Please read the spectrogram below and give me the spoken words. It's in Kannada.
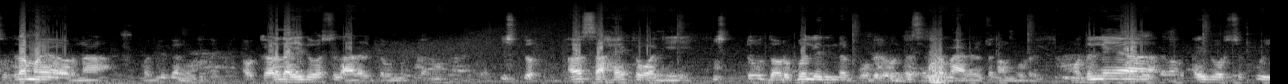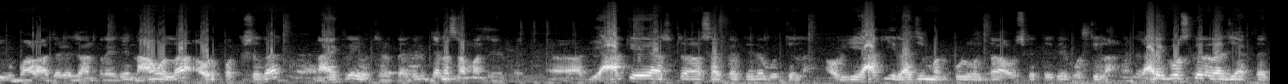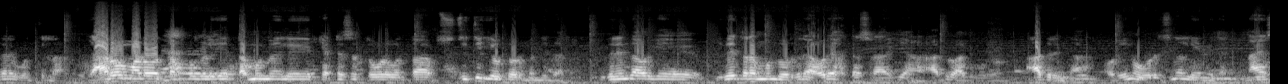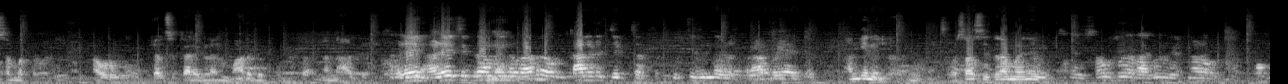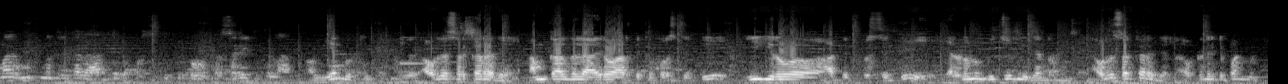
ಸಿದ್ದರಾಮಯ್ಯ ಅವ್ರನ್ನ ಮೊದಲಿಂದ ನೋಡಿದ್ದೇವೆ ಅವ್ರು ಕಳೆದ ಐದು ವರ್ಷದ ಆಡಳಿತವನ್ನು ಕೂಡ ನೋಡಿದ್ದೇವೆ ಇಷ್ಟು. ಅಸಹಾಯಕವಾಗಿ ಇಷ್ಟು ದೌರ್ಬಲ್ಯದಿಂದ ಕೂಡಿರುವಂತ ಸಿದ್ದರಾಮಯ್ಯ ಆಡಳಿತ ನಾವು ನೋಡ್ರಿ. ಮೊದಲನೆಯ ಐದು ವರ್ಷಕ್ಕೂ ಈಗ ಬಹಳ ಅಜಗಜಾಂತರ ಇದೆ. ನಾವಲ್ಲ, ಅವ್ರ ಪಕ್ಷದ ನಾಯಕರೇ ಇವತ್ತು ಹೇಳ್ತಾ ಇದ್ದಾರೆ. ಜನಸಾಮಾನ್ಯರು ಹೇಳ್ತಾ ಇದ್ದಾರೆ. ಅದು ಯಾಕೆ ಅಷ್ಟು ಅಸಹಕತೆ ಇದೆ ಗೊತ್ತಿಲ್ಲ. ಅವ್ರಿಗೆ ಯಾಕೆ ಈ ರಾಜಿ ಮಾಡ್ಕೊಳ್ಳುವಂತ ಅವಶ್ಯಕತೆ ಇದೆ ಗೊತ್ತಿಲ್ಲ. ಯಾರಿಗೋಸ್ಕರ ರಾಜಿ ಆಗ್ತಾ ಇದ್ದಾರೆ ಗೊತ್ತಿಲ್ಲ. ಯಾರೋ ಮಾಡುವ ತಪ್ಪುಗಳಿಗೆ ತಮ್ಮ ಮೇಲೆ ಕೆಟ್ಟ ಹೆಸರು ತಗೊಳ್ಳುವಂತ ಸ್ಥಿತಿಗೆ ಇವತ್ತು ಅವ್ರು ಬಂದಿದ್ದಾರೆ. ಇದರಿಂದ ಅವ್ರಿಗೆ ಇದೇ ತರ ಮುಂದುವರೆದ್ರೆ ಅವರೇ ಹತಾಶರಾಗಿ ಆದ್ರೂ ಆಗಬಹುದು ಆದ್ರಿಂದ ಅವರೇನು ಒರಿಜಿನಲ್ ಏನಿದೆ ನ್ಯಾಯಸಮ್ಮತವಾಗಿ ಅವರು ಕೆಲಸ ಕಾರ್ಯಗಳನ್ನು ಮಾಡಬೇಕು ಅಂತ ನನ್ನ ಆಗ್ರಹ. ಹಳೆ ಹಳೆ ಸಿದ್ದರಾಮಯ್ಯನವರಾದ್ರೆ ಅವ್ರು ಕಾಲಿಡಿದ್ ಜಗ್ತಾರೆ ಕುರ್ಚಿದಿಂದ ಹೇಳ್ತಾರೆ ಆ ಭಯ ಇದೆ. ಹಂಗೇನಿಲ್ಲ. ಹೊಸ ಸಿದ್ದರಾಮಯ್ಯ ಸಂಸದ ರಾಘವೇಂದ್ರ ಯತ್ನಾಳ್ ಅವರು ಬೊಮ್ಮಾಯಿ ಮುಖ್ಯಮಂತ್ರಿ ಇದ್ದಾಗ ಆರ್ಥಿಕ ಪರಿಸ್ಥಿತಿ ಸರಿ ಇದ್ದಿಲ್ಲ ಅವ್ರಿಗೆ ಏನು ಗೊತ್ತಿಲ್ಲ. ಅವ್ರ- ಅವ್ರದೇ ಸರ್ಕಾರ ಇದೆ ನಮ್ಮ ಕಾಲದಲ್ಲಿ ಇರೋ ಆರ್ಥಿಕ ಪರಿಸ್ಥಿತಿ ಈಗಿರೋ ಆರ್ಥಿಕ ಪರಿಸ್ಥಿತಿ ಎರಡನ್ನೂ ಬಿಚ್ಚಿಡ್ಲಿ ಜನರ ಮುಂದೆ. ಅವ್ರದ್ದು ಸರ್ಕಾರ ಇದೆಯಲ್ಲ ಅವ್ರ ಕಡೆ ಡಿಪಾರ್ಟ್ಮೆಂಟ್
